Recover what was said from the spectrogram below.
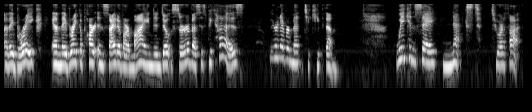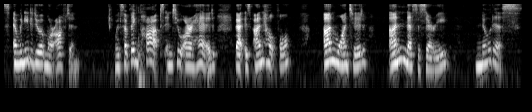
uh, they break and they break apart inside of our mind and don't serve us, it's because we were never meant to keep them we can say next to our thoughts, and we need to do it more often. When something pops into our head that is unhelpful, unwanted, unnecessary, notice.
